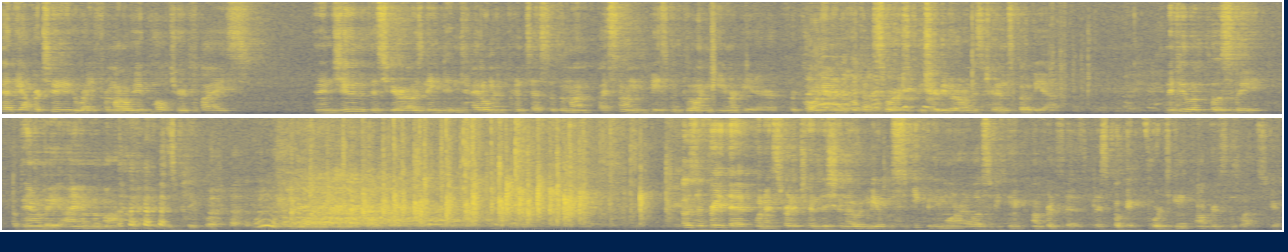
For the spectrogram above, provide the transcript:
I've had the opportunity to write for Model View Culture twice. And in June of this year, I was named Entitlement Princess of the Month by some basement dwelling gamergator for calling out an open source contributor on his transphobia. And if you look closely, apparently I am the mock, which is pretty cool. I was afraid that when I started transition, I wouldn't be able to speak anymore. I love speaking at conferences, I spoke at 14 conferences last year.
